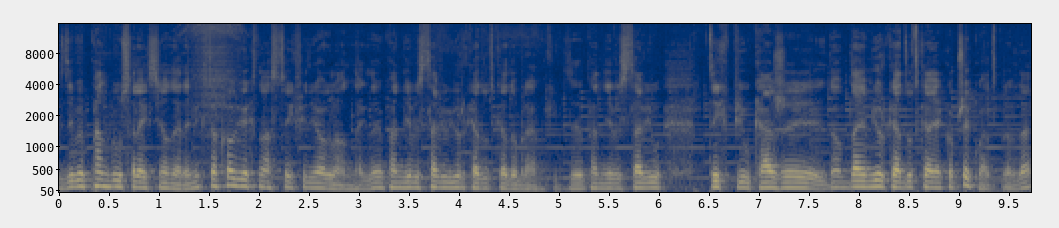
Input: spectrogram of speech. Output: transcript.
gdyby Pan był selekcjonerem i ktokolwiek nas w tej chwili ogląda, gdyby Pan nie wystawił Jurka Dudka do bramki, gdyby Pan nie wystawił tych piłkarzy, no daję Jurka Dudka jako przykład, prawda?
